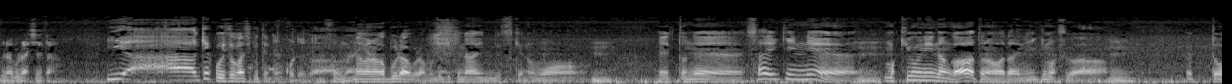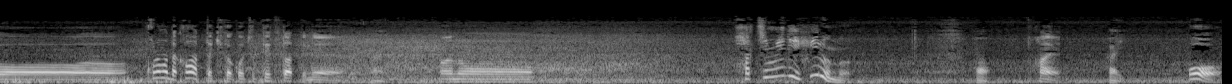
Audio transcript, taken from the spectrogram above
ブラブラしてた。いやー、結構忙しくてね、これが。なかなかブラブラもできてないんですけども。うん。えっとね、最近ね、うんまあ、急になんかアートな話題に行きますが、うん。えっと、これまた変わった企画をちょっと手伝ってね、あのー、8ミリフィルム、ははい、はい。を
